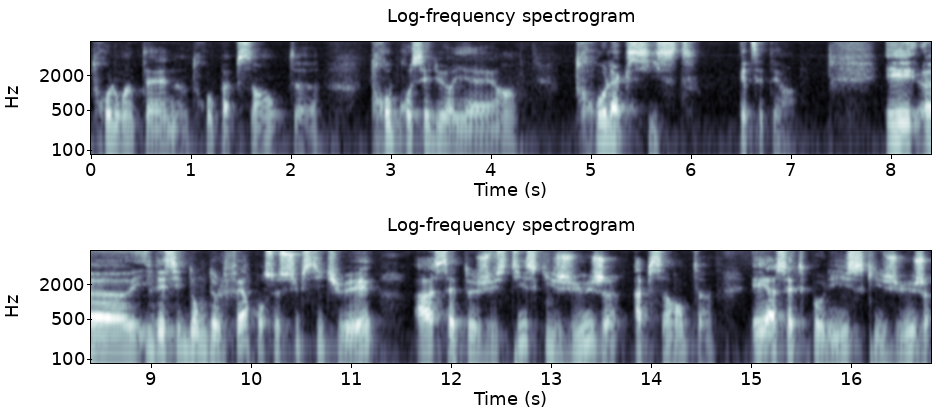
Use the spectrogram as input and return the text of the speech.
trop lointaine, trop absente, trop procédurière, trop laxiste, etc. Et euh, ils décident donc de le faire pour se substituer à cette justice qui juge absente et à cette police qui juge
